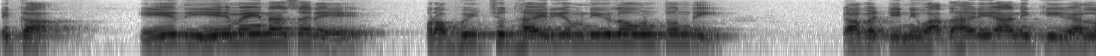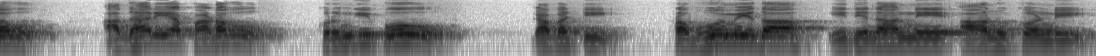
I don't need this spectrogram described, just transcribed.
ఇక ఏది ఏమైనా సరే ప్రభు ఇచ్చు ధైర్యం నీలో ఉంటుంది. కాబట్టి నీవు అధైర్యానికి వెళ్ళవు అధైర్య పడవు కృంగిపోవు. కాబట్టి ప్రభువు మీద ఈ దినాన్ని ఆనుకోండి.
